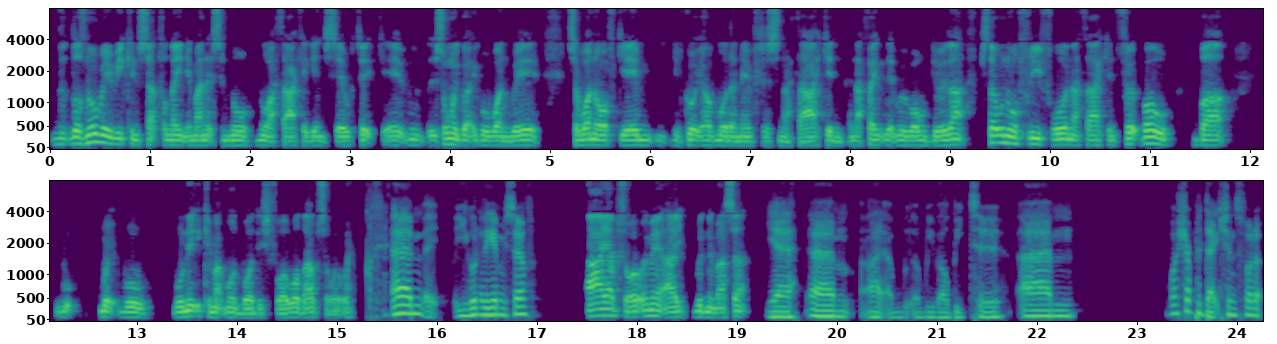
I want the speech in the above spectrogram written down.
There's no way we can sit for 90 minutes and no no attack against Celtic. It's only got to go one way. It's a one-off game. You've got to have more of an emphasis on attacking, and I think that we will do that. Still no free-flowing attacking football, but we'll we'll need to commit more bodies forward. Absolutely. Um, are you going to the game yourself? Aye, absolutely, mate. I wouldn't miss it. Yeah, um, I, we will be too. Um, what's your predictions for it?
